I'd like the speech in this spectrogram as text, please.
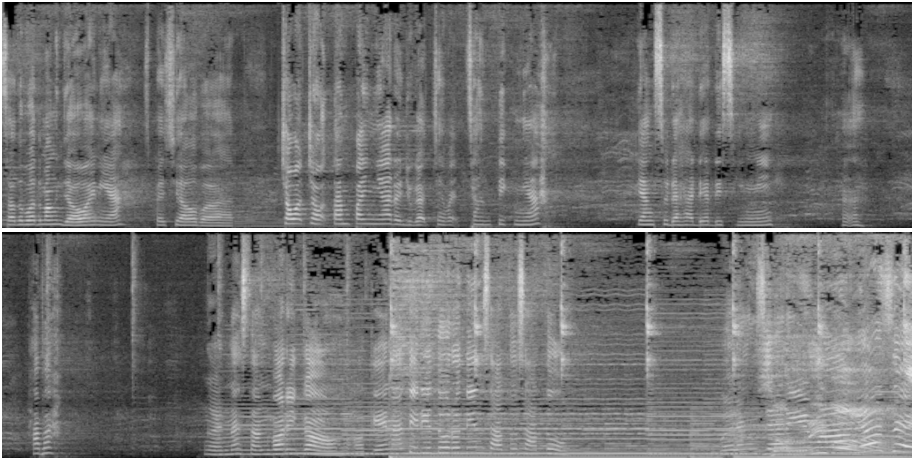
Satu buat emang Jawa ini ya, spesial buat cowok-cowok tampannya dan juga cewek cantiknya yang sudah hadir di sini. Apa? Ngenas tanpa rigau. Oke, nanti diturutin satu-satu. Barang Zarima Yosi.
